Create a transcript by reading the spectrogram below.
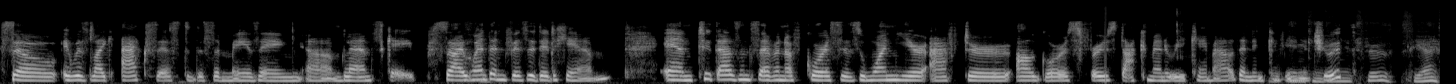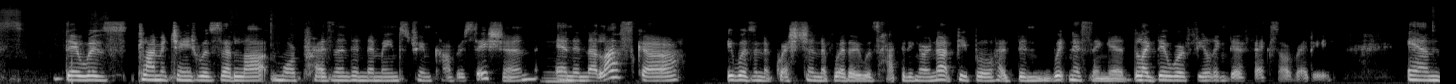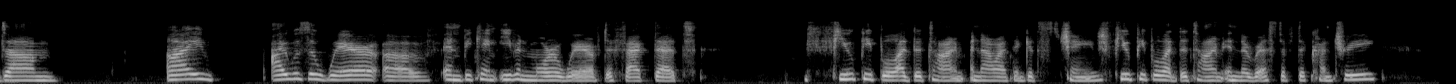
so it was like access to this amazing um, landscape. So I went and visited him. And 2007, of course, is one year after Al Gore's first documentary came out, An Inconvenient, Inconvenient Truth. Truth. Yes there was climate change was a lot more present in the mainstream conversation. Mm. and in alaska it wasn't a question of whether it was happening or not. People had been witnessing it. Like they were feeling the effects already. And um, i i was aware of and became even more aware of the fact that few people at the time and now i think it's changed few people at the time in the rest of the country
